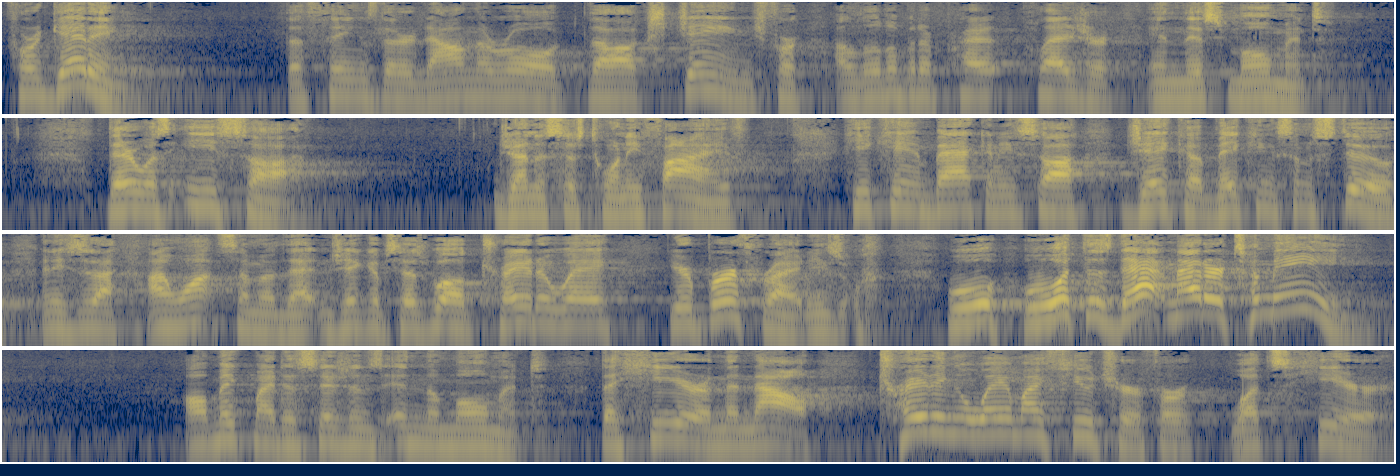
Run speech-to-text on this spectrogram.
forgetting the things that are down the road that I'll exchange for a little bit of pre- pleasure in this moment. There was Esau, Genesis 25. He came back and he saw Jacob making some stew, and he says, I, I want some of that. And Jacob says, Well, trade away your birthright. And he's, Well, what does that matter to me? I'll make my decisions in the moment, the here and the now, trading away my future for what's here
